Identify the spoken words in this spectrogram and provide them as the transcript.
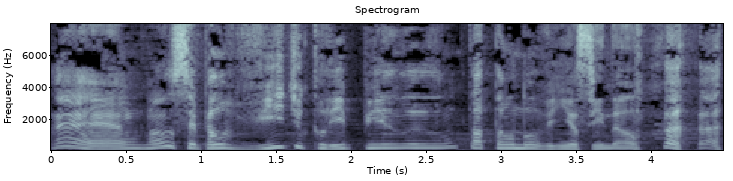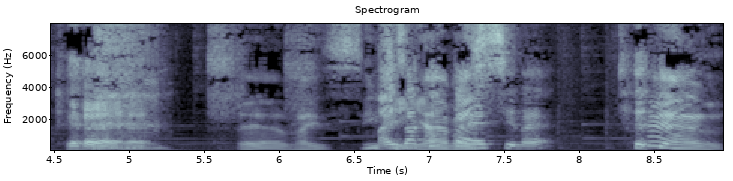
É, não sei, pelo videoclipe não tá tão novinho assim, não. É, É, mas enfim. mas ah, mas- acontece, né? É.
